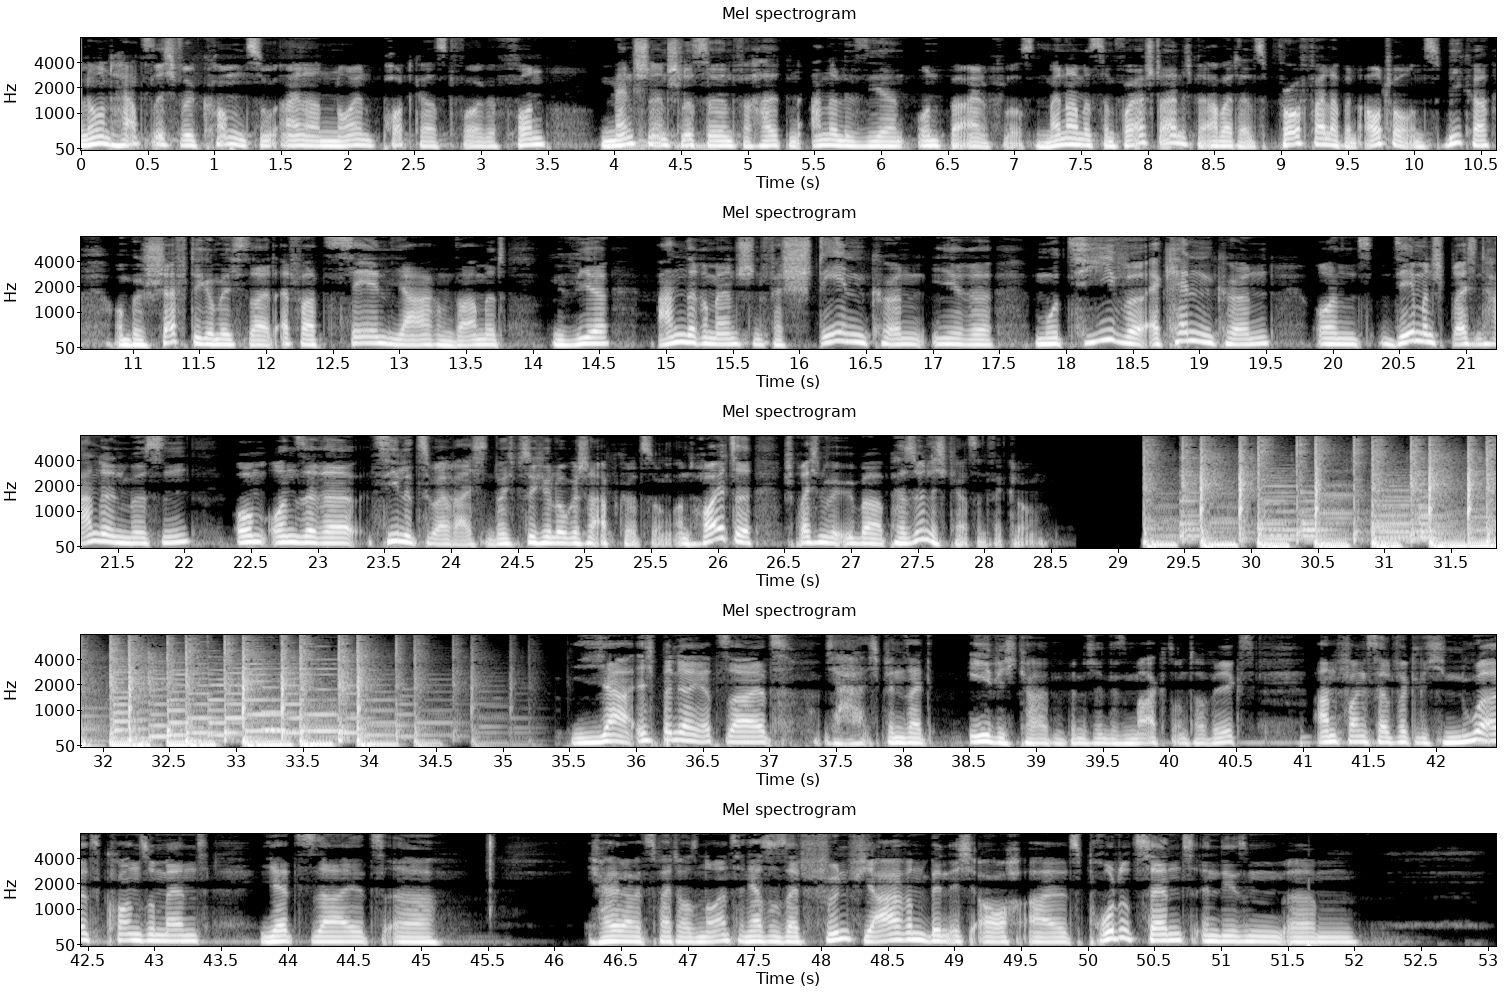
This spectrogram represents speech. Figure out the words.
Hallo und herzlich willkommen zu einer neuen Podcast-Folge von Menschen entschlüsseln, Verhalten analysieren und beeinflussen. Mein Name ist Tim Feuerstein, ich arbeite als Profiler, bin Autor und Speaker und beschäftige mich seit etwa zehn Jahren damit, wie wir andere Menschen verstehen können, ihre Motive erkennen können und dementsprechend handeln müssen, um unsere Ziele zu erreichen durch psychologische Abkürzungen. Und heute sprechen wir über Persönlichkeitsentwicklung. Ja, ich bin ja jetzt seit, ja, ich bin seit Ewigkeiten bin ich in diesem Markt unterwegs. Anfangs halt wirklich nur als Konsument, jetzt seit, äh, ich war ja 2019, ja, so seit fünf Jahren bin ich auch als Produzent in diesem ähm,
